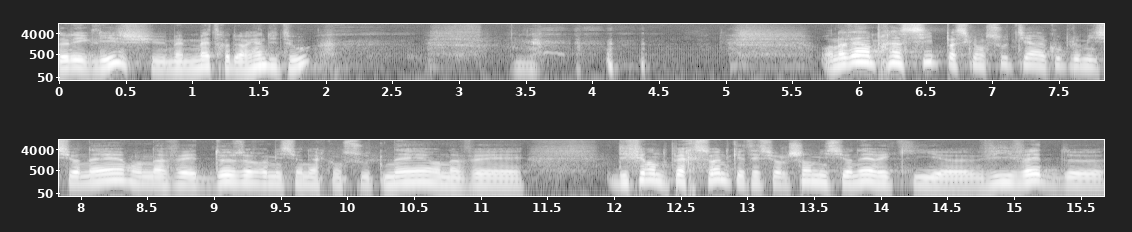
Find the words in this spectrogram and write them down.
l'Église. Je suis même maître de rien du tout. on avait un principe parce qu'on soutient un couple missionnaire, on avait deux œuvres missionnaires qu'on soutenait, on avait différentes personnes qui étaient sur le champ missionnaire et qui euh, vivaient de,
